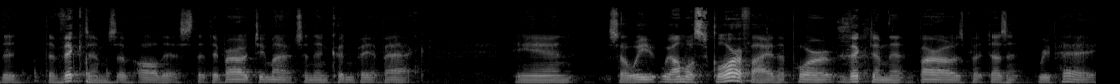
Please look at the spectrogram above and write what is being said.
the the victims of all this, that they borrowed too much and then couldn't pay it back. And so we, we almost glorify the poor victim that borrows but doesn't repay.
